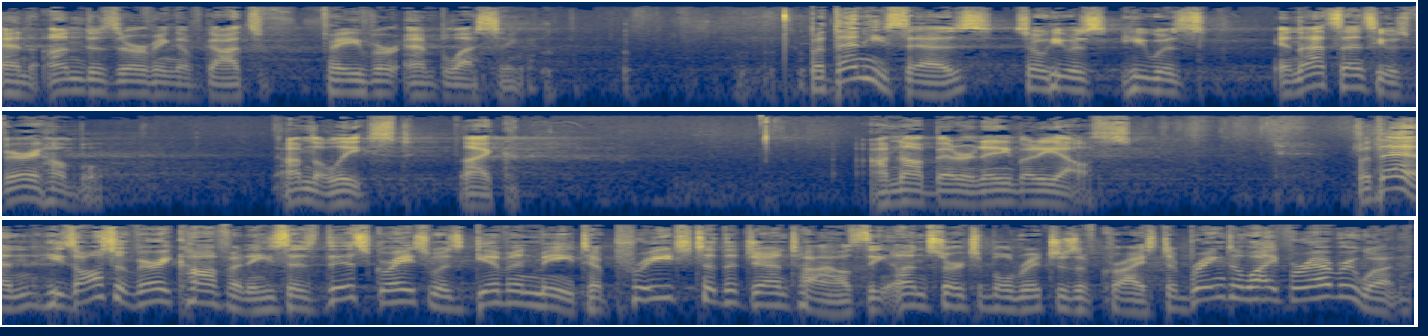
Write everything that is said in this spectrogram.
and undeserving of God's favor and blessing. But then he says, so he was, he was, in that sense, he was very humble. I'm the least. Like, I'm not better than anybody else. But then he's also very confident. He says, This grace was given me to preach to the Gentiles the unsearchable riches of Christ, to bring to light for everyone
